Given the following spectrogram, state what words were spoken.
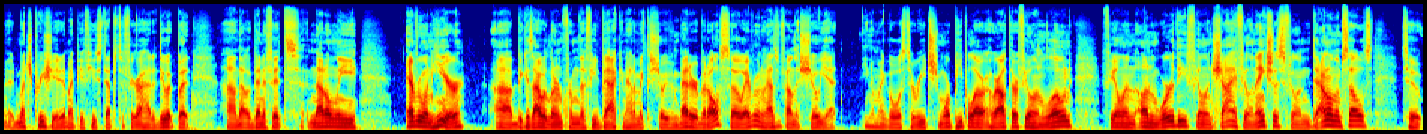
I'd much appreciate it. It might be a few steps to figure out how to do it, but uh, that would benefit not only everyone here uh, because I would learn from the feedback and how to make the show even better, but also everyone who hasn't found the show yet. You know, my goal is to reach more people who are out there feeling alone, feeling unworthy, feeling shy, feeling anxious, feeling down on themselves, to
